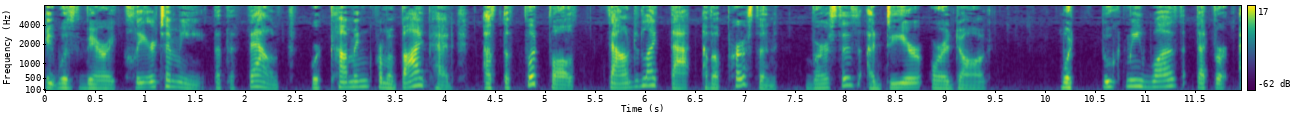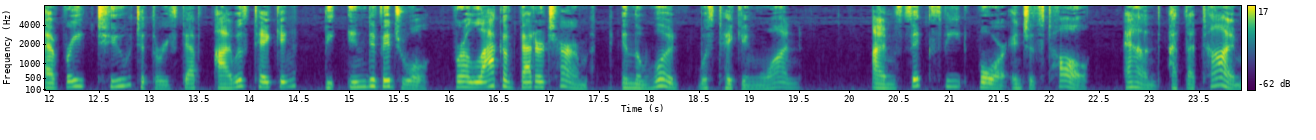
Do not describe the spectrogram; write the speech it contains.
It was very clear to me that the sounds were coming from a biped as the footfalls sounded like that of a person versus a deer or a dog. What spooked me was that for every two to three steps I was taking, the individual, for a lack of better term, in the wood was taking one. I'm six feet four inches tall, and at that time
